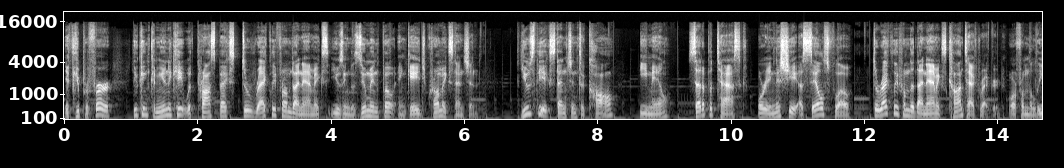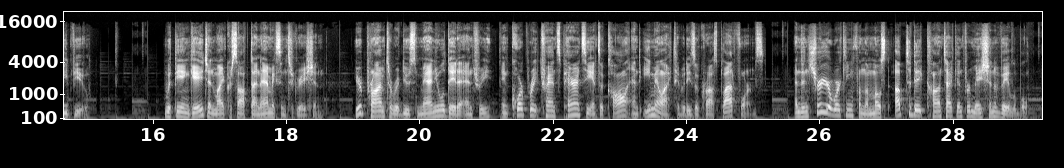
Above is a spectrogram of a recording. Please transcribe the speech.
If you prefer, you can communicate with prospects directly from Dynamics using the ZoomInfo Engage Chrome extension. Use the extension to call, email, set up a task, or initiate a sales flow directly from the Dynamics contact record or from the lead view. With the Engage and Microsoft Dynamics integration, you're primed to reduce manual data entry, incorporate transparency into call and email activities across platforms, and ensure you're working from the most up-to-date contact information available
